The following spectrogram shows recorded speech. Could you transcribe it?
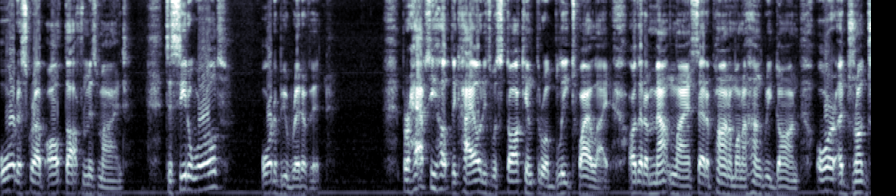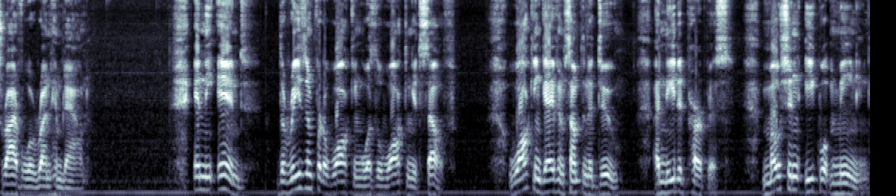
or to scrub all thought from his mind, to see the world, or to be rid of it. Perhaps he hoped the coyotes would stalk him through a bleak twilight, or that a mountain lion set upon him on a hungry dawn, or a drunk driver would run him down. In the end, the reason for the walking was the walking itself. Walking gave him something to do, a needed purpose. Motion equaled meaning.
